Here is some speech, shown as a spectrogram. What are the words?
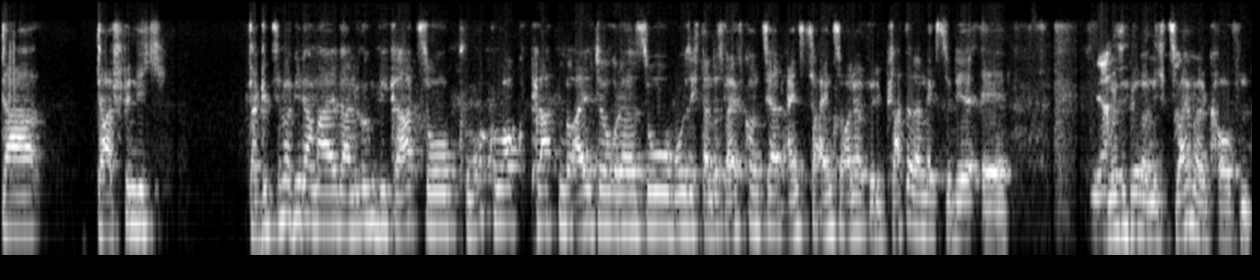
da da finde ich, da gibt es immer wieder mal dann irgendwie gerade so Rock-Rock-Platten, alte oder so, wo sich dann das Live-Konzert eins zu eins so anhört für die Platte, dann denkst du dir, ey, ja. muss ich mir doch nicht zweimal kaufen.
